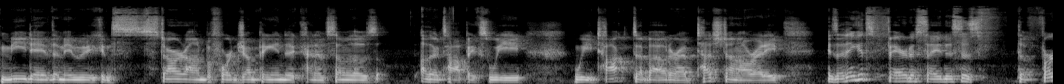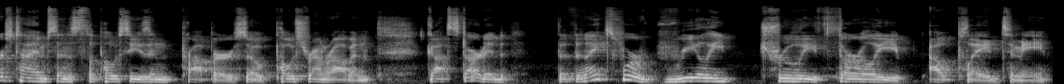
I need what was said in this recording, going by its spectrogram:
me, Dave, that maybe we can start on before jumping into kind of some of those other topics we we talked about or have touched on already, is I think it's fair to say this is the first time since the postseason proper, so post round robin, got started, that the Knights were really, truly, thoroughly outplayed to me.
